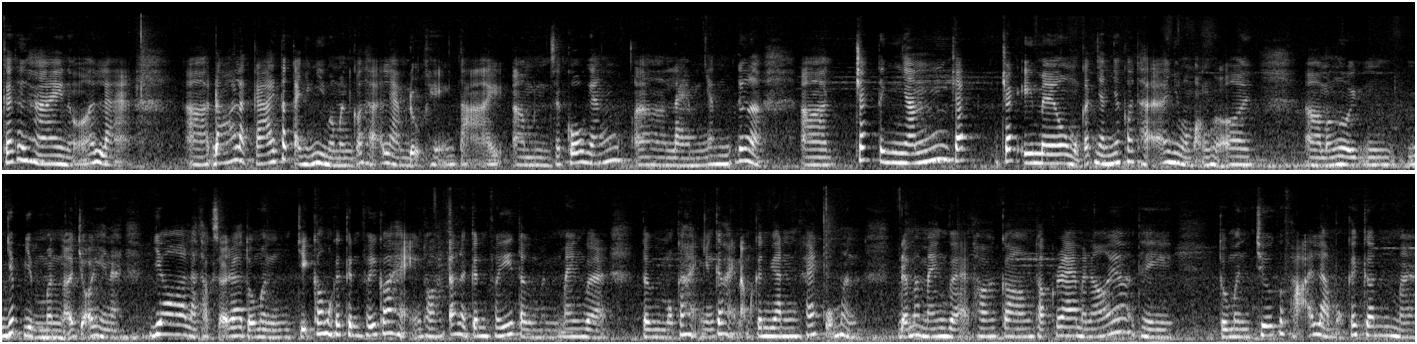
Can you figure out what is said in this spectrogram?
Cái thứ hai nữa là à, đó là cái tất cả những gì mà mình có thể làm được hiện tại. À, mình sẽ cố gắng à, làm nhanh tức là à, check tin nhắn check check email một cách nhanh nhất có thể. Nhưng mà mọi người ơi à, mọi người ừ, giúp giùm mình ở chỗ này nè. Do là thật sự ra tụi mình chỉ có một cái kinh phí có hạn thôi. Đó là kinh phí từ mình mang về từ một cái những cái hoạt động kinh doanh khác của mình để mà mang về thôi. Còn thật ra mà nói á, thì tụi mình chưa có phải là một cái kênh mà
